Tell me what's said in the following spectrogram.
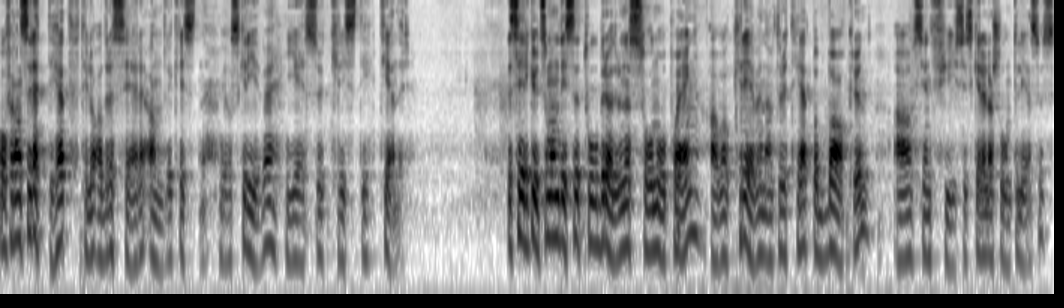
og for hans rettighet til å adressere andre kristne ved å skrive Jesu Kristi tjener. Det ser ikke ut som om disse to brødrene så noe poeng av å kreve en autoritet på bakgrunn av sin fysiske relasjon til Jesus,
